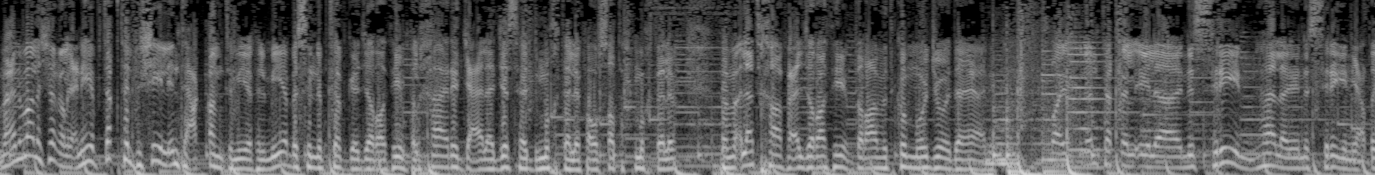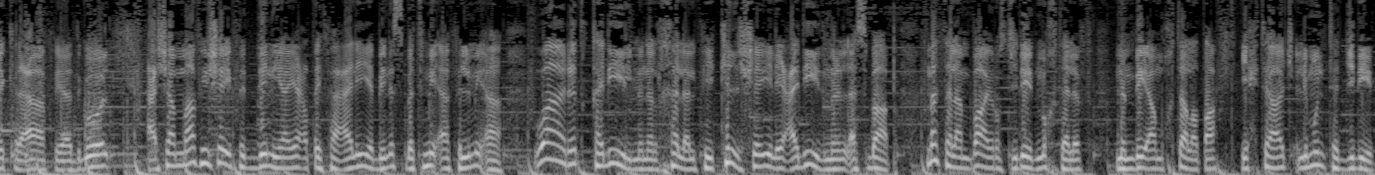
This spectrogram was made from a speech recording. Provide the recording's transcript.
مع إنه ما له شغل يعني هي بتقتل في الشيء اللي أنت عقمته 100% بس إنه بتبقى جراثيم في الخارج على جسد مختلف أو سطح مختلف. فلا تخاف على الجراثيم ترى بتكون موجودة يعني. طيب ننتقل إلى نسرين. هلا يا نسرين يعطيك العافية. تقول عشان ما في شيء في الدنيا يعطي فعالية بنسبة 100% وارد قليل من الخلل في كل شيء لعديد من الأسباب. مثلا فيروس جديد مختلف من بيئة مختلطة يحتاج لمنتج جديد.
